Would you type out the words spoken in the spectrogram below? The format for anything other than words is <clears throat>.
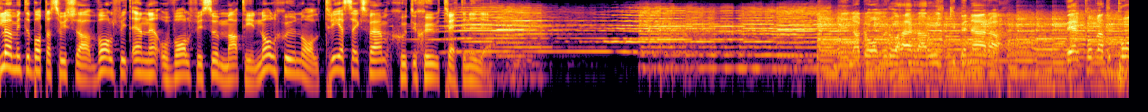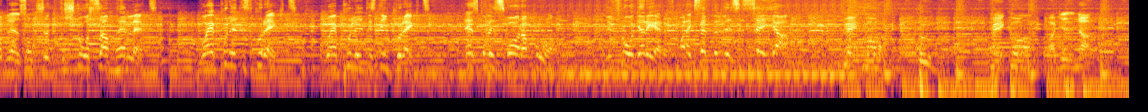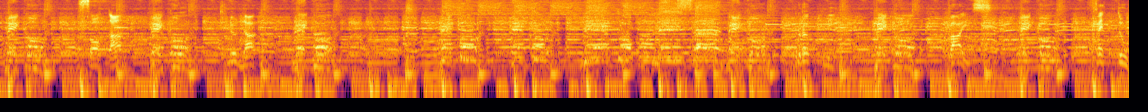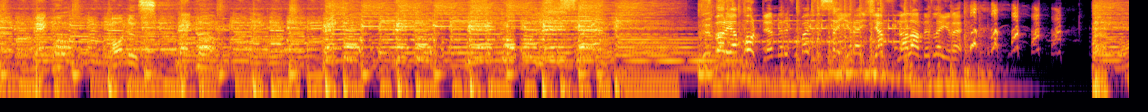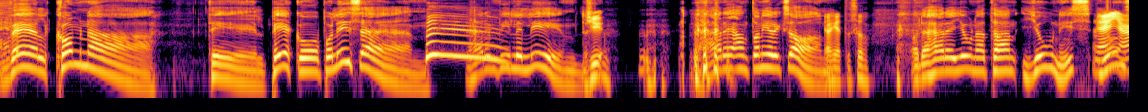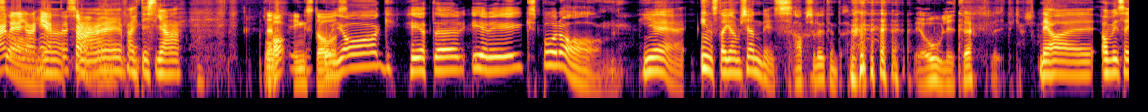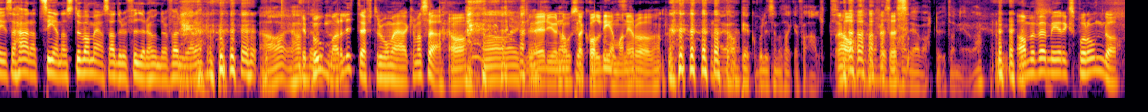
Glöm inte bort att swisha valfritt ämne och valfri summa till 070-365 77 39. Mina damer och herrar och icke-binära. Välkomna till podden som försöker förstå samhället. Vad är politiskt korrekt? Vad är politiskt inkorrekt? Det ska vi svara på. Vi frågar er, får man exempelvis säga PK, PK, vagina, satan, PK, knulla, PK, PK, PK, PK-polisen, PK, rökning, PK, bajs, PK, fetto, PK, anus. Nu börjar podden, men det får man inte säga i det här jävla landet längre. Välkomna till PK-polisen! Det här är Ville Lind. Det här är Anton Eriksson. Jag heter så. Och det här är Jonathan Jonis Nej, ja, Jonsson. det jag heter så. Ja, faktiskt ja. Den Ja. yngsta av Och jag heter Erik Sporong. Yeah, Instagram-kändis. Absolut inte. <laughs> Jo, lite. Lite kanske. Det har, eh, om vi säger så här att senast du var med så hade du 400 följare. <laughs> Ja, jag Det boomade lite efter du var med här kan man säga. Ja, <laughs> ja, nu är det ju nosa Carl. Deman i röven. Ja, jag har PK-polisen att tacka för allt. Ja, precis. hade jag varit utan er va? Ja, men vem är Erik Sporrong då?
